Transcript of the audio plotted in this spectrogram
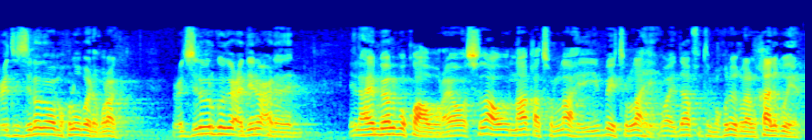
muctasiladu waa makhluq bay dhaheen qur'aanka. Muctasilada warkoodu way caddeyn waxay dhahdeen ilahay meel buu ku abuuray oo sidaa uu naaqat iyo beyt waa idaafat lmakhluuq ila alkhaaliq weyaan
